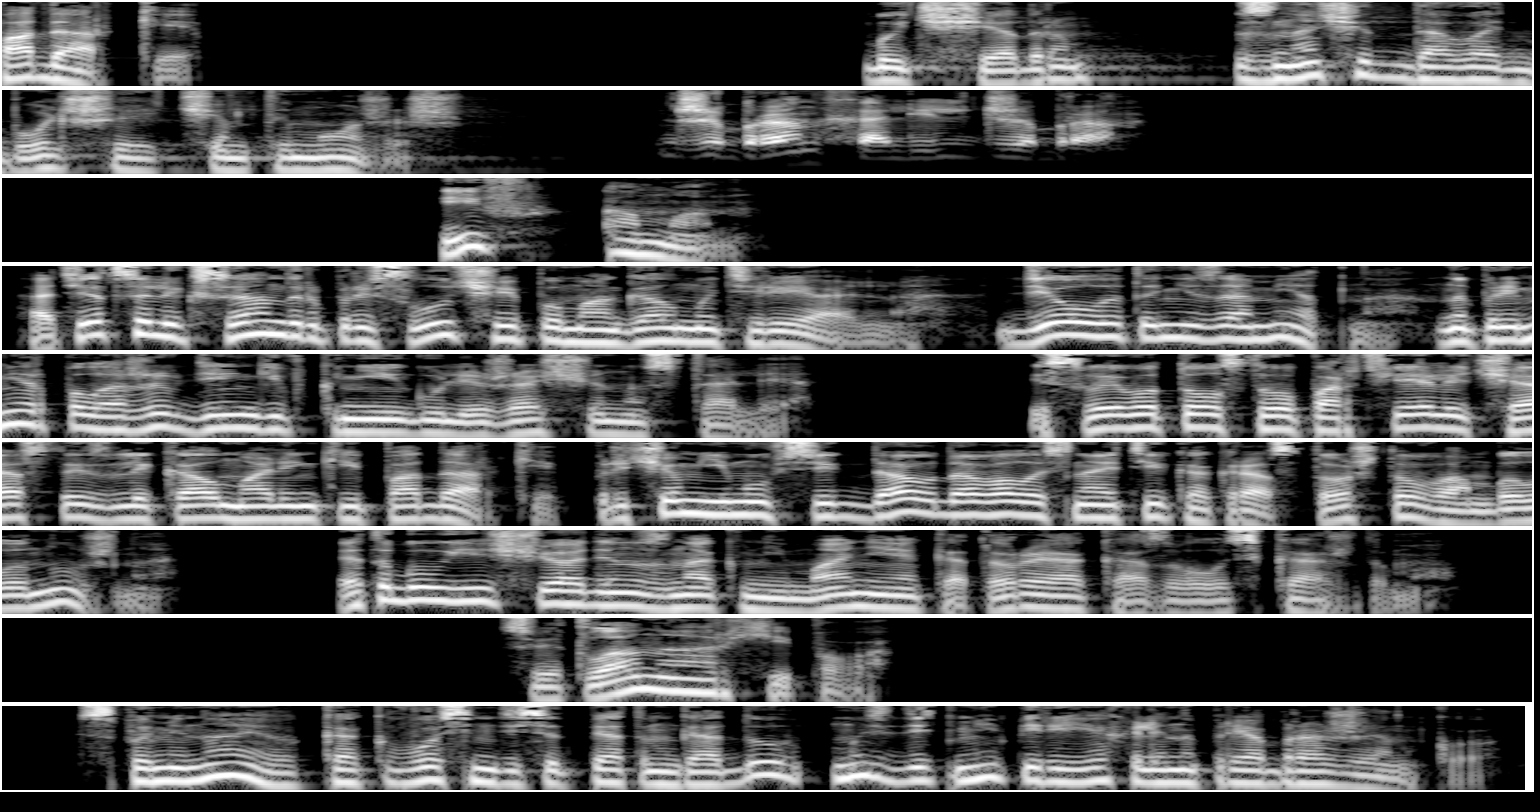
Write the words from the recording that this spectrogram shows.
Подарки. Быть щедрым значит давать больше, чем ты можешь. Джебран Халиль Джебран. Ив Аман. Отец Александр при случае помогал материально. Делал это незаметно, например, положив деньги в книгу, лежащую на столе. Из своего толстого портфеля часто извлекал маленькие подарки, причем ему всегда удавалось найти как раз то, что вам было нужно. Это был еще один знак внимания, который оказывалось каждому. Светлана Архипова Вспоминаю, как в 85-м году мы с детьми переехали на Преображенку.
